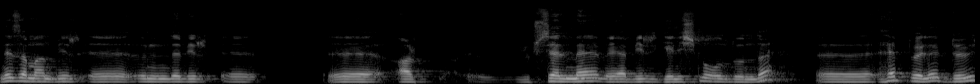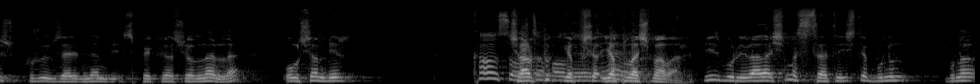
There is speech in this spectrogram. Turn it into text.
ne zaman bir e, önünde bir e, e, art, yükselme veya bir gelişme olduğunda e, hep böyle döviz kuru üzerinden bir spekülasyonlarla oluşan bir Kaos çarpık oluyor. yapışa- Evet. yapılaşma var. Biz bu liralaşma stratejisiyle bunun buna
